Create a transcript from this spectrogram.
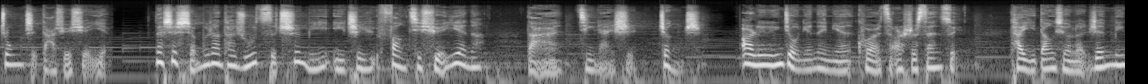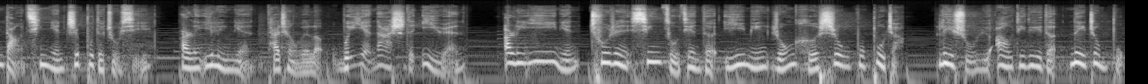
终止大学学业。那是什么让他如此痴迷，以至于放弃学业呢？答案竟然是政治。二零零九年那年，库尔茨二十三岁，他已当选了人民党青年支部的主席。二零一零年，他成为了维也纳市的议员。二零一一年，出任新组建的移民融合事务部部长，隶属于奥地利的内政部。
